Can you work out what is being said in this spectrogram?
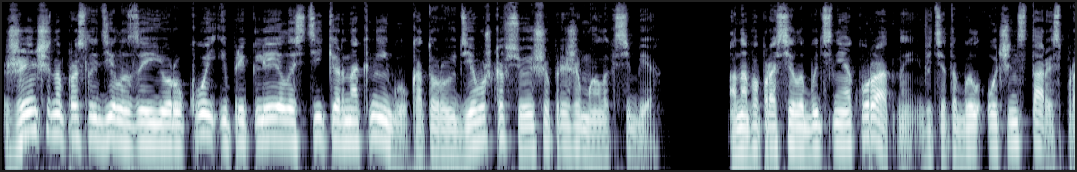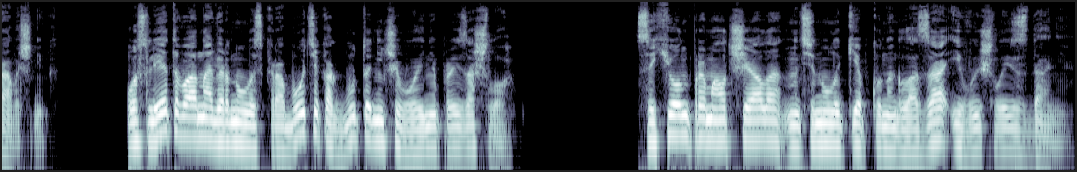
Женщина проследила за ее рукой и приклеила стикер на книгу, которую девушка все еще прижимала к себе. Она попросила быть с ней аккуратной, ведь это был очень старый справочник. После этого она вернулась к работе, как будто ничего и не произошло. Сэхён промолчала, натянула кепку на глаза и вышла из здания.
